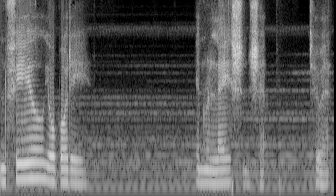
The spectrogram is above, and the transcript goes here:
And feel your body in relationship to it.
